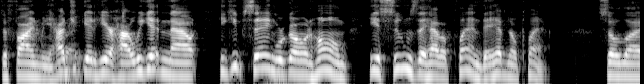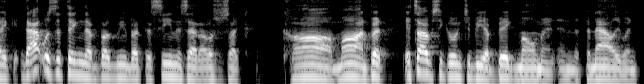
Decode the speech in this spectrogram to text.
to find me. How'd you get here? How are we getting out? He keeps saying we're going home. He assumes they have a plan. They have no plan. So like that was the thing that bugged me about the scene is that I was just like, come on. But it's obviously going to be a big moment in the finale when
